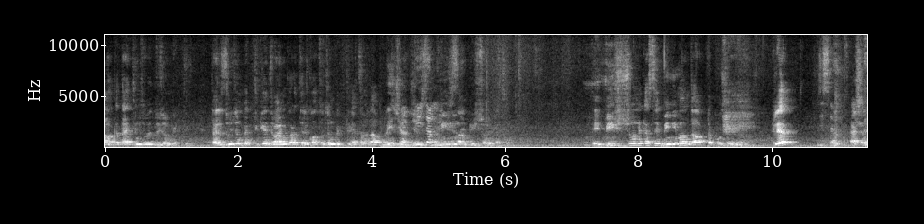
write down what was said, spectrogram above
আমাকে দায়িত্ব নিতে হবে দুজন ব্যক্তি? তাহলে দুজন ব্যক্তিকে জয়েন করা থেকে কতজন ব্যক্তির কাছে আমরা দাওয়াত বিশ জন। মিনিমাম বিশ জনের কাছে। এই বিশ জনের কাছে মিনিমাম দাওয়াতটা পৌঁছে ক্লিয়ার জি স্যার আসেন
